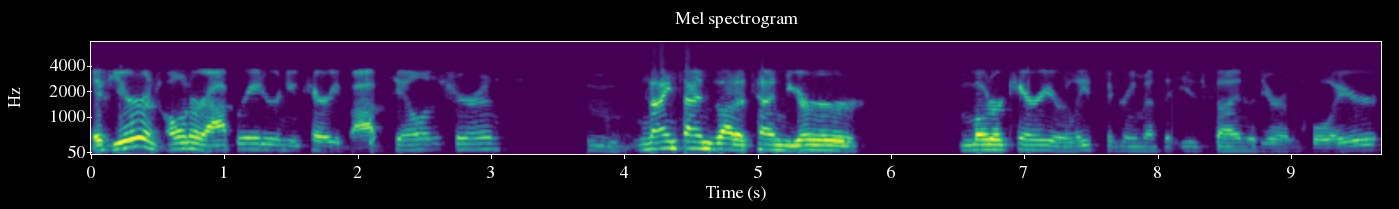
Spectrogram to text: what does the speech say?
If you're an owner operator and you carry bobtail insurance, nine times out of ten, you're motor carrier lease agreement that you've signed with your employer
